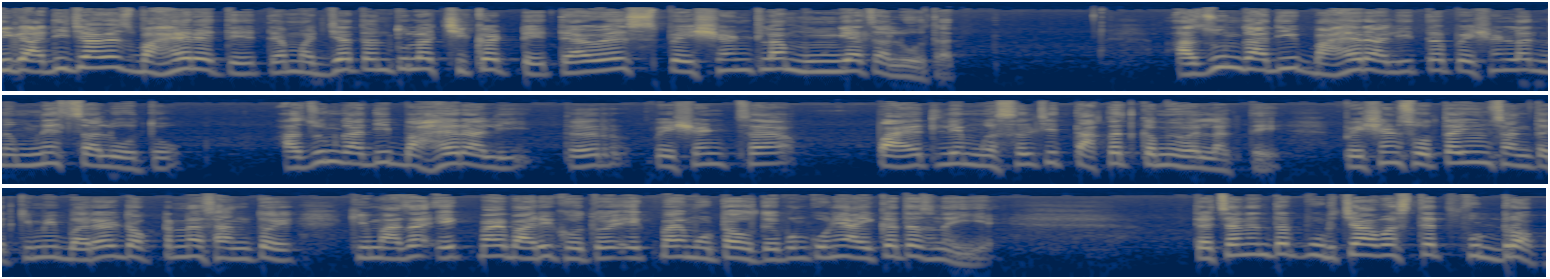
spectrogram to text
ती गादी ज्यावेळेस बाहेर येते त्या मज्जातंतूला चिकटते त्यावेळेस पेशंटला मुंग्या चालू होतात. अजून गादी बाहेर आली तर पेशंटला नमनेस चालू होतो. अजून गादी बाहेर आली तर पेशंटचा पायातले मसलची ताकद कमी व्हायला लागते. पेशंट स्वतः येऊन सांगतात की मी बऱ्याच डॉक्टरांना सांगतोय की माझा एक पाय बारीक होतोय एक पाय मोठा होतोय पण कोणी ऐकतच नाही आहे त्याच्यानंतर पुढच्या अवस्थेत फूट ड्रॉप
